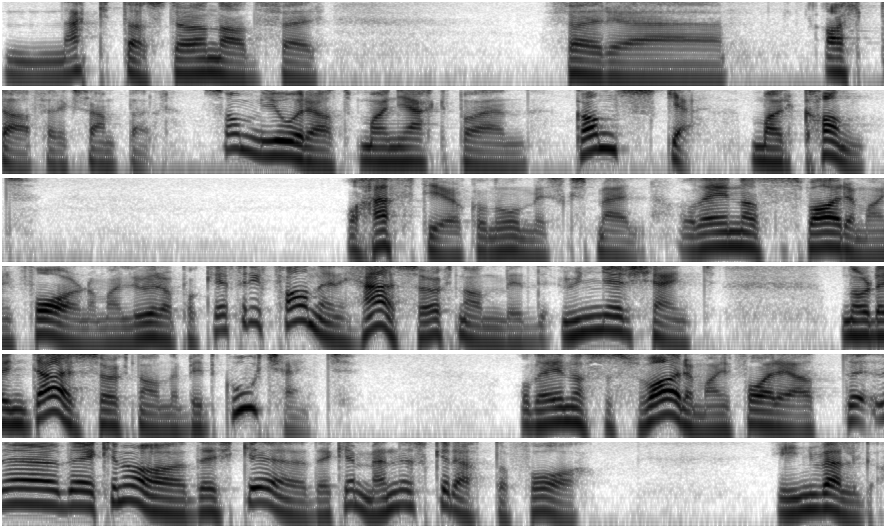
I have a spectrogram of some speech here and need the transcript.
nekta stønad for for uh, Alta, eksempel, som gjorde at man gikk på en ganske markant og heftig økonomisk smell. Og det eneste svaret man får når man lurer på hvorfor i faen er denne søknaden blitt underkjent, når den der søknaden er blitt godkjent. Og det eneste svaret man får, er at det, det, er ikke noe, det er ikke, det er ikke menneskerett å få innvelga.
